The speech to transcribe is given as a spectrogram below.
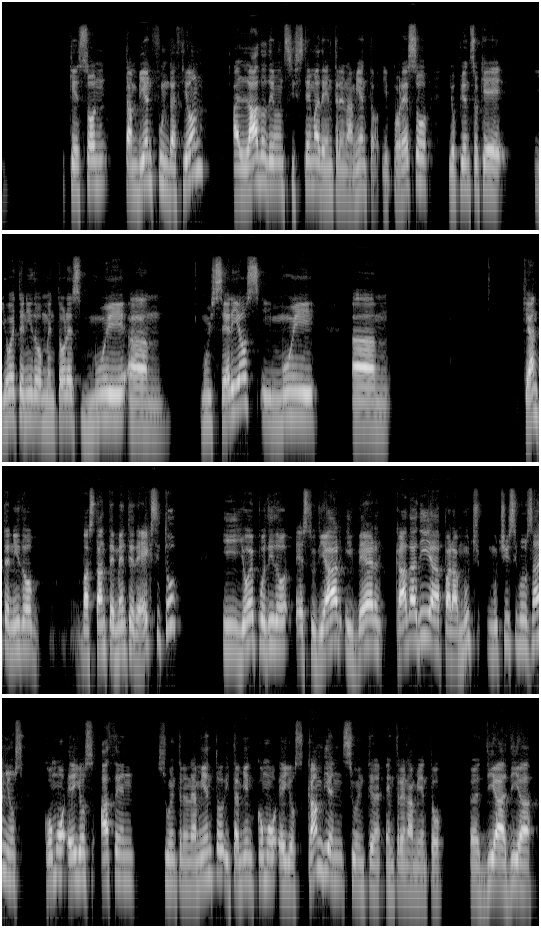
que son también fundación al lado de un sistema de entrenamiento. Y por eso yo pienso que yo he tenido mentores muy, um, muy serios y muy um, que han tenido bastante mente de éxito y yo he podido estudiar y ver cada día para muchísimos años cómo ellos hacen su entrenamiento y también cómo ellos cambian su entrenamiento eh, día a día,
